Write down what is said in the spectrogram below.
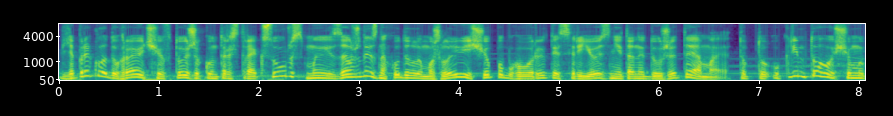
Для прикладу, граючи в той же Counter-Strike Source, ми завжди знаходили можливість, щоб обговорити серйозні та не дуже теми. Тобто, окрім того, що ми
